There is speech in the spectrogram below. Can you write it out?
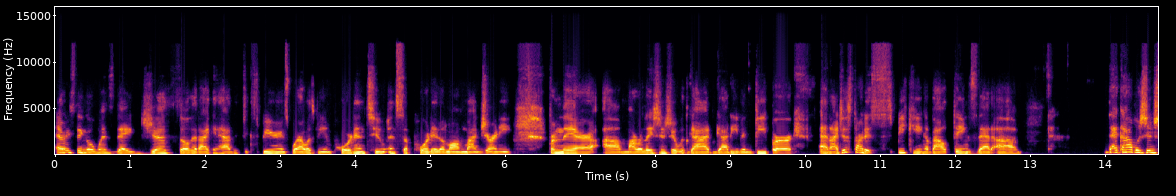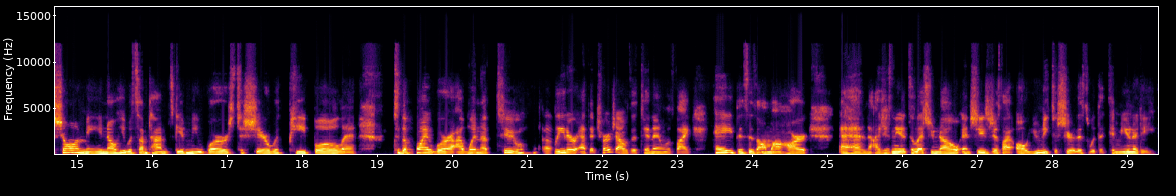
every single Wednesday, just so that I could have this experience where I was being poured into and supported along my journey. From there, um, my relationship with God got even deeper, and I just started speaking about things that. Uh, that God was just showing me, you know, He would sometimes give me words to share with people and to the point where I went up to a leader at the church I was attending was like, Hey, this is on my heart. And I just needed to let you know. And she's just like, Oh, you need to share this with the community,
